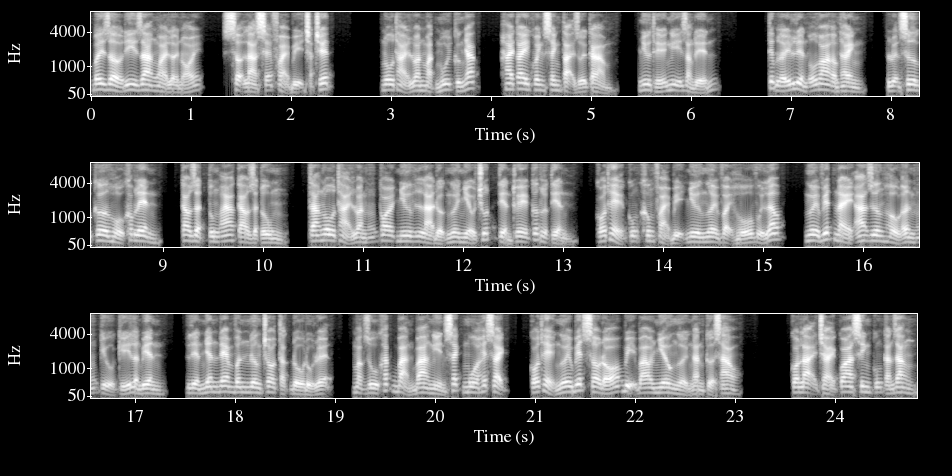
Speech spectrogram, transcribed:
Bây giờ đi ra ngoài lời nói, sợ là sẽ phải bị chặt chết. Ngô thải loan mặt mũi cứng nhắc, hai tay quanh xanh tại dưới cảm, như thế nghĩ rằng đến. Tiếp lấy liền ố ba âm thanh, luyện sư cơ hồ khóc lên, cao giật tung a, cao giật tung, ta ngô thải loan coi như là được ngươi nhiều chút tiền thuê cước lực tiền, có thể cũng không phải bị như ngươi vậy hố vùi lấp ngươi viết này a dương hầu ân cựu ký lần biên, liền nhân đem vân nương cho tặc đồ đủ luyện, mặc dù khắc bản ba nghìn sách mua hết sạch, có thể ngươi biết sau đó bị bao nhiêu người ngăn cửa sao? Còn lại trải qua sinh cũng cắn răng,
